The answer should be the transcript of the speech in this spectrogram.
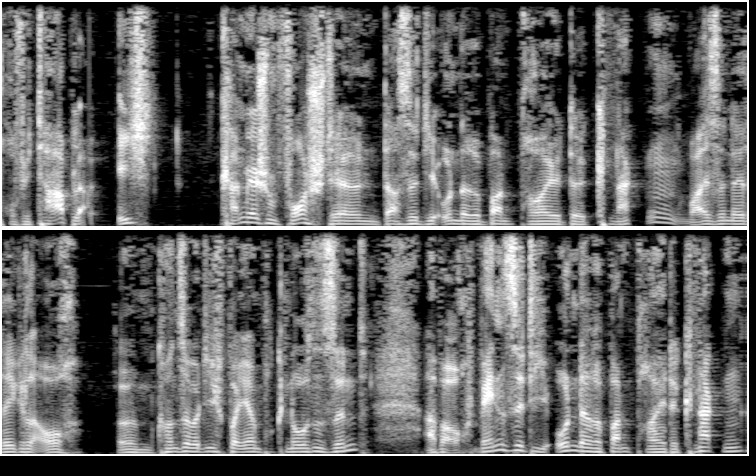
profitabler. Ich kann mir schon vorstellen, dass sie die untere Bandbreite knacken, weil sie in der Regel auch ähm, konservativ bei ihren Prognosen sind. Aber auch wenn sie die untere Bandbreite knacken,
